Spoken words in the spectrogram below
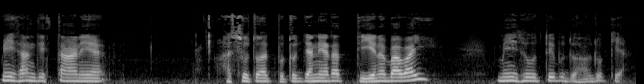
මේ සංදිස්ථානය අසුතවත් පුතුජණයටත් තියෙන බවයි මේ සූත්‍රයේ බුදුහාමුදුරු කියන්නේ.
